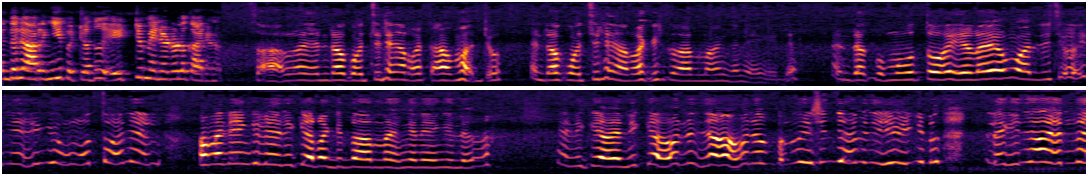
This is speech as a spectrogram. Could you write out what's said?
എന്തായാലും അറിഞ്ഞേ പറ്റൂ. അത് ഏറ്റവും മെയിനായിട്ടുള്ള കാര്യമാണ്. സാറ് എന്റെ കൊച്ചിനെ ഇറക്കാൻ പറ്റൂ. എന്റെ കൊച്ചിനെ ഇറക്കി തരണം. എങ്ങനെയെങ്കിലും എന്റെ മൂത്തോ ഇളയോ മരിച്ചു. എനിക്ക് മൂത്തോനെ അവനെങ്കിലും എനിക്ക് ഇറക്കി തരണം. എങ്ങനെയെങ്കിലും. എനിക്ക് എനിക്ക് അവന് ഞാൻ അവനെ പ്രതീക്ഷിച്ച് അവൻ ജീവിക്കണം അല്ലെങ്കിൽ ഞാൻ എന്നെ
